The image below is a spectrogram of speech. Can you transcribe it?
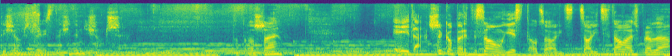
1473. Poproszę. I tak, trzy koperty są, jest o co, lic- co licytować, prawda?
